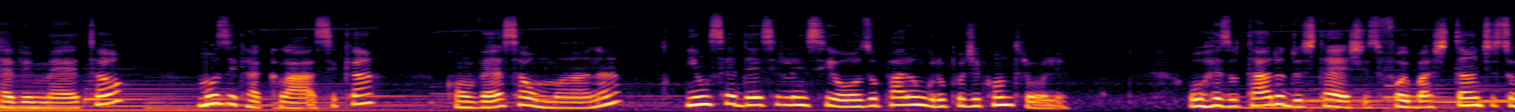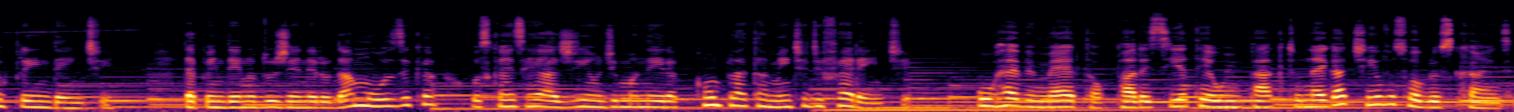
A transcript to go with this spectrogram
heavy metal, música clássica, conversa humana e um CD silencioso para um grupo de controle. O resultado dos testes foi bastante surpreendente. Dependendo do gênero da música, os cães reagiam de maneira completamente diferente. O heavy metal parecia ter um impacto negativo sobre os cães.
